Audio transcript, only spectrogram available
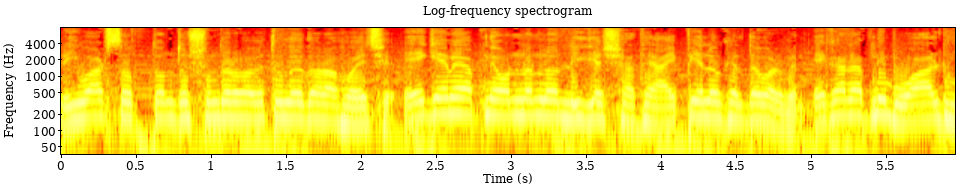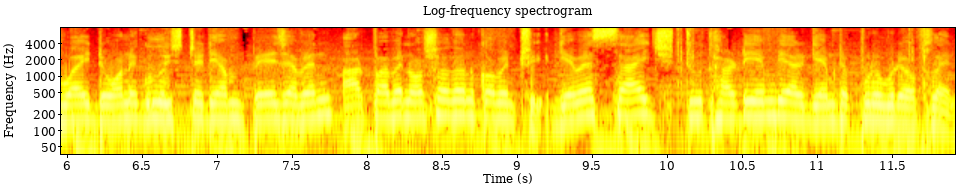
রিওয়ার্ডস অত্যন্ত সুন্দরভাবে তুলে ধরা হয়েছে। এই গেমে আপনি অন্যান্য লিগের সাথে আইপিএলও খেলতে পারবেন। এখানে আপনি ওয়ার্ল্ড ওয়াইড অনেকগুলো স্টেডিয়াম পেয়ে যাবেন আর পাবেন অসাধারণ কমেন্ট্রি গেমের সাইজ টু থার্টি এমবি আর গেমটা পুরোপুরি অফলাইন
